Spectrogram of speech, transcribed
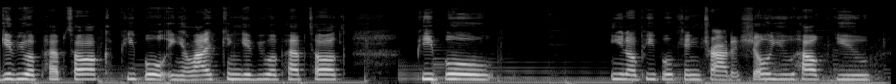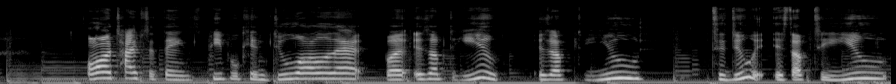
give you a pep talk. People in your life can give you a pep talk. People, you know, people can try to show you, help you, all types of things. People can do all of that, but it's up to you. It's up to you to do it. It's up to you.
